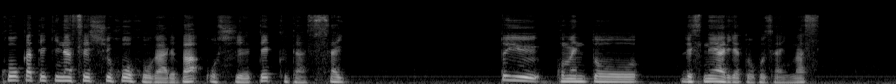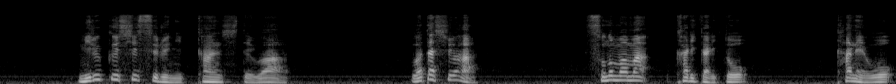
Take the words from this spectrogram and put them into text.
効果的な摂取方法があれば教えてください。というコメントですね。ありがとうございます。ミルクシスルに関しては、私はそのままカリカリと種を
